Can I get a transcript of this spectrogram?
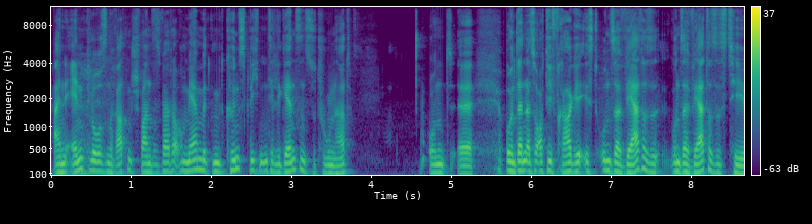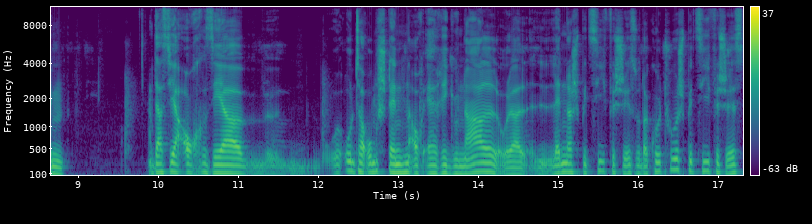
einen endlosen Rattenschwanz, das weiter auch mehr mit, mit künstlichen Intelligenzen zu tun hat. Und, äh, und dann ist auch die Frage, ist unser, Werte, unser Wertesystem, das ja auch sehr äh, unter Umständen auch eher regional oder länderspezifisch ist oder kulturspezifisch ist,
